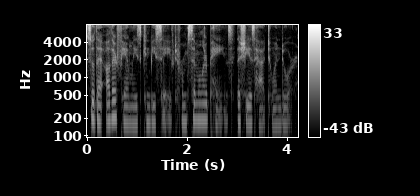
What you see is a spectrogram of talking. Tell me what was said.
so that other families can be saved from similar pains that she has had to endure.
